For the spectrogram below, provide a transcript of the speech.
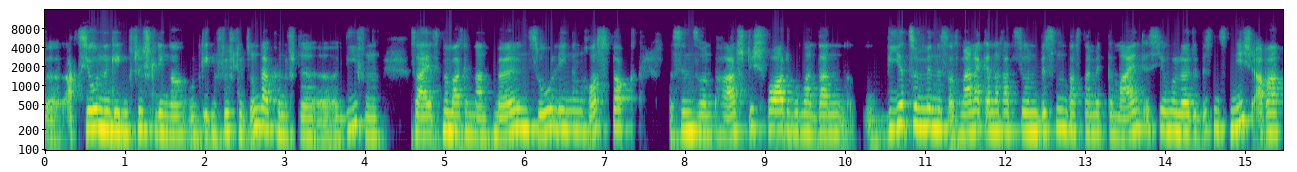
äh, Aktionen gegen Flüchtlinge und gegen Flüchtlingsunterkünfte äh, liefen. Sei es nur mal genannt Mölln, Solingen, Rostock. Das sind so ein paar Stichworte, wo man dann, wir zumindest aus meiner Generation wissen, was damit gemeint ist. Junge Leute wissen es nicht, aber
